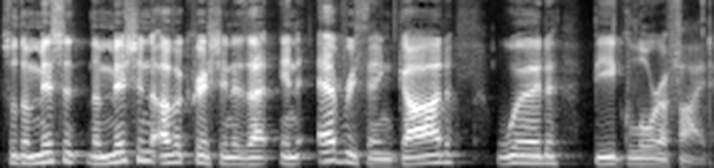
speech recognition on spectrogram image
So the mission, the mission of a Christian is that in everything, God would be glorified.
